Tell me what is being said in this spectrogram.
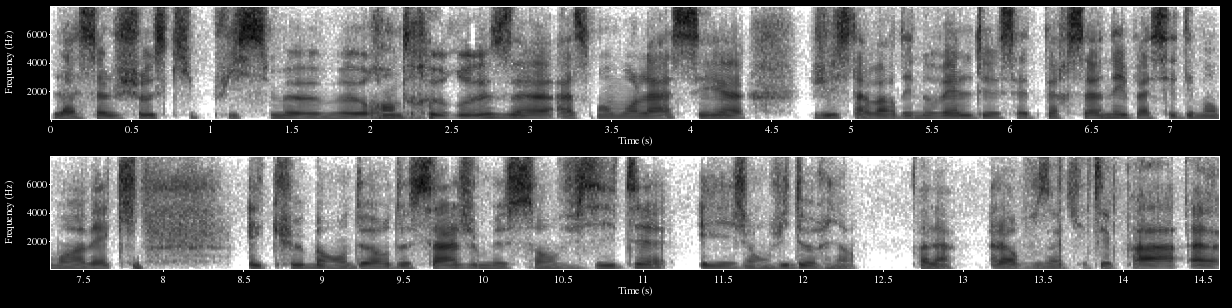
la seule chose qui puisse me, rendre heureuse à ce moment-là, c'est juste avoir des nouvelles de cette personne et passer des moments avec. Et que, bah, en dehors de ça, je me sens vide et j'ai envie de rien. Voilà. Alors, vous inquiétez pas. euh,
